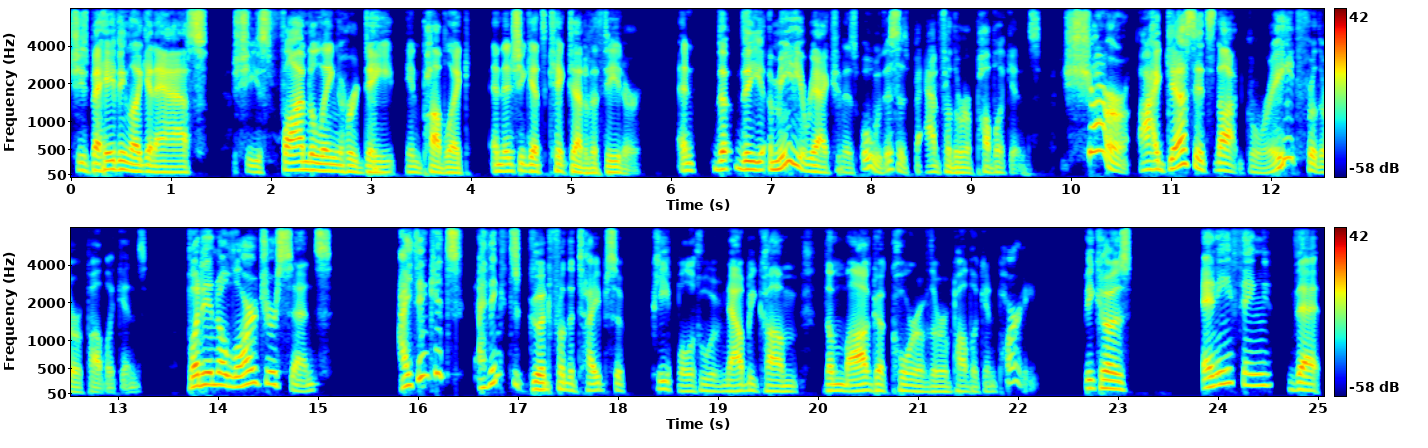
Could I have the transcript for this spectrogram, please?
she's behaving like an ass, she's fondling her date in public, and then she gets kicked out of the theater. And the, the immediate reaction is, oh, this is bad for the Republicans. Sure, I guess it's not great for the Republicans, but in a larger sense, I think it's I think it's good for the types of people who have now become the MAGA core of the Republican Party. Because anything that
